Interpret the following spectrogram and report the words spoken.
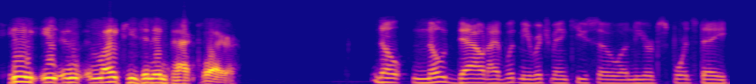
he, he Mike, he's an impact player. No, no doubt. I have with me Rich Mancuso, uh, New York Sports Day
